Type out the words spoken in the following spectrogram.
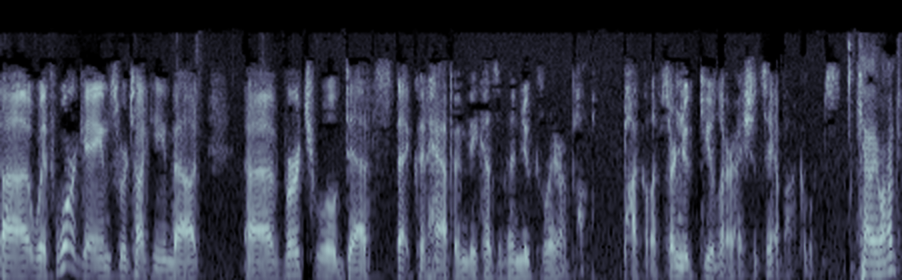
Uh, with war games, we're talking about uh, virtual deaths that could happen because of a nuclear apo- apocalypse or nuclear, I should say, apocalypse. Kelly Wand,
